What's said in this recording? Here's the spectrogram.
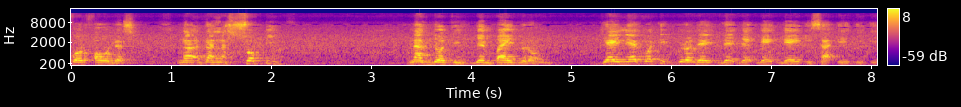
for others na na nga sopi nagdoti den bay grong jay ne kon ti grong de de de de, de isa i i i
